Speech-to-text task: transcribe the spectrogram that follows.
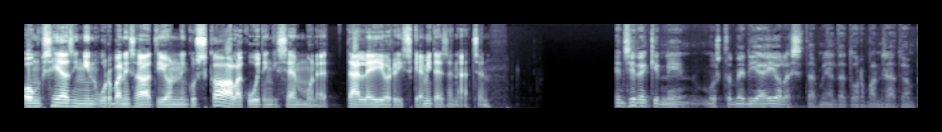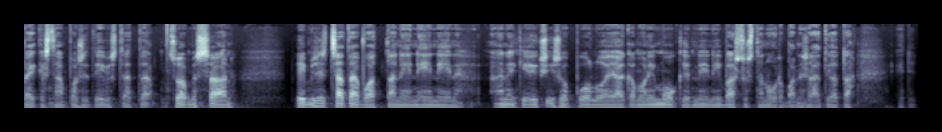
onko Helsingin urbanisaation niin kuin skaala kuitenkin semmoinen, että täällä ei ole riskejä? Miten sä näet sen? Ensinnäkin niin minusta media ei ole sitä mieltä, että urbanisaatio on pelkästään positiivista, että Suomessa on viimeiset sata vuotta, niin, niin, niin ainakin yksi iso puolue ja aika moni muukin niin, niin vastustan urbanisaatiota. Et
